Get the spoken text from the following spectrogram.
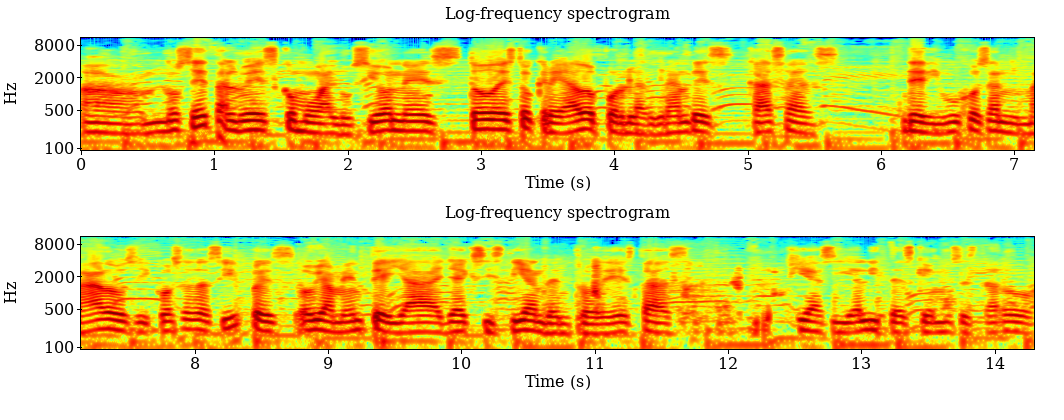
ah, no sé, tal vez como alusiones, todo esto creado por las grandes casas de dibujos animados y cosas así, pues obviamente ya, ya existían dentro de estas tecnologías y élites que hemos estado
